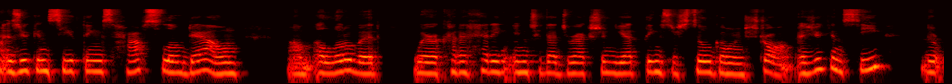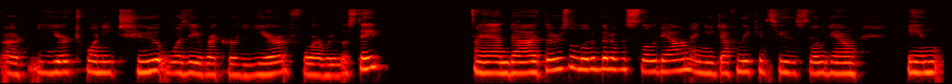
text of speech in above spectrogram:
As you can see, things have slowed down um, a little bit. We're kind of heading into that direction, yet things are still going strong. As you can see, the uh, year 22 was a record year for real estate. And uh, there's a little bit of a slowdown, and you definitely can see the slowdown in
